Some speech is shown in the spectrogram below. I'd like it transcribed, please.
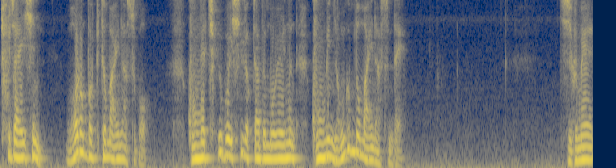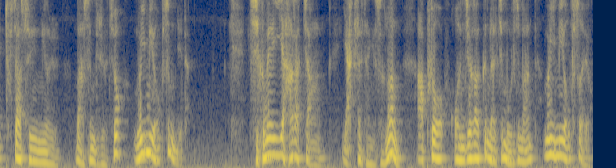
투자의 신, 워런 버핏도 마이너스고, 국내 최고의 실력자들 모여있는 국민연금도 마이너스인데, 지금의 투자 수익률 말씀드렸죠? 의미 없습니다. 지금의 이 하락장, 약사장에서는 앞으로 언제가 끝날지 모르지만 의미 없어요.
